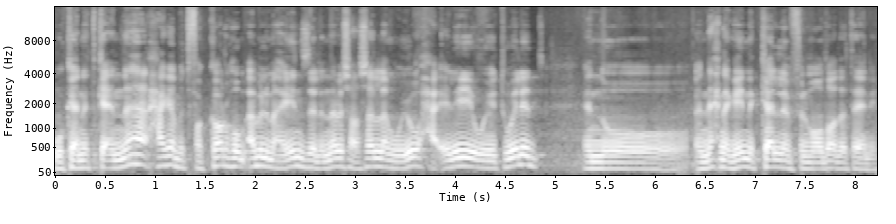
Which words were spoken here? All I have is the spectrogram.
وكانت كأنها حاجة بتفكرهم قبل ما هينزل النبي صلى الله عليه وسلم ويوحى إليه ويتولد إنه إن إحنا جايين نتكلم في الموضوع ده تاني.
